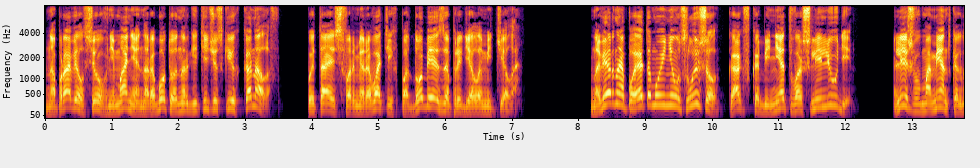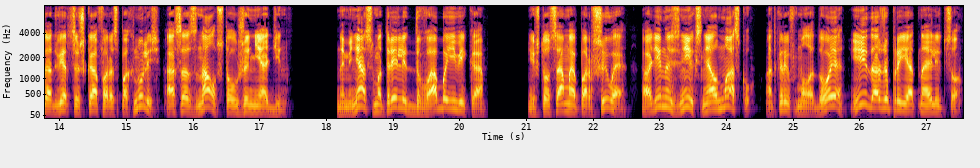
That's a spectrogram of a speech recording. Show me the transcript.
Направил все внимание на работу энергетических каналов, пытаясь сформировать их подобие за пределами тела. Наверное, поэтому и не услышал, как в кабинет вошли люди. Лишь в момент, когда дверцы шкафа распахнулись, осознал, что уже не один. На меня смотрели два боевика. И что самое паршивое, один из них снял маску, открыв молодое и даже приятное лицо.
